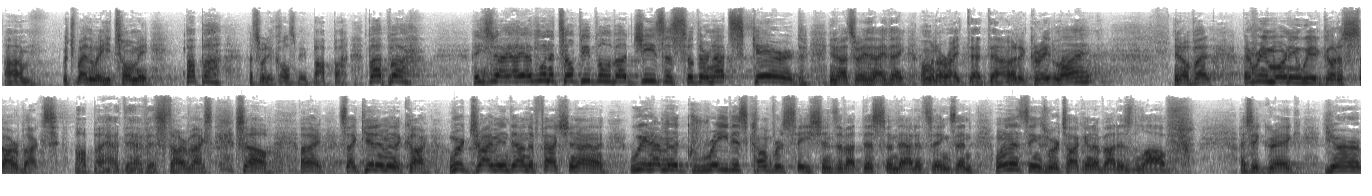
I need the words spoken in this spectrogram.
Um, which, by the way, he told me, Papa, that's what he calls me, Papa. Papa, said, I, I, want to tell people about Jesus so they're not scared. You know, that's what I think. I'm going to write that down. What a great line. You know, but every morning we'd go to Starbucks. Papa had to have his Starbucks. So, all right, so I get him in the car. We're driving down to Fashion Island. We're having the greatest conversations about this and that and things. And one of the things we're talking about is love. I said, Greg, you're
